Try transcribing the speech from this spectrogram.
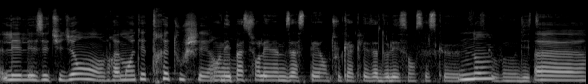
Les, étudiants ont vraiment été très touchés. On hein. n'est pas sur les mêmes aspects en tout cas que les adolescents, c'est ce, que, vous nous dites. Euh,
